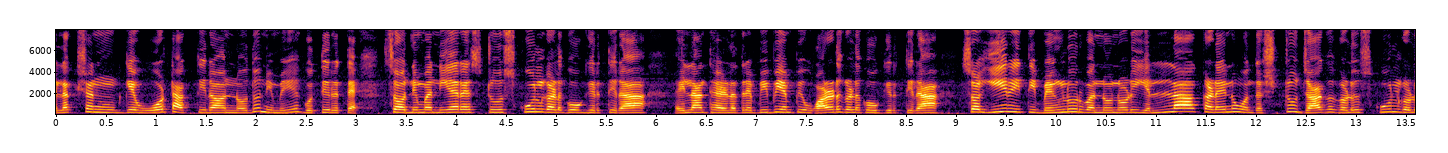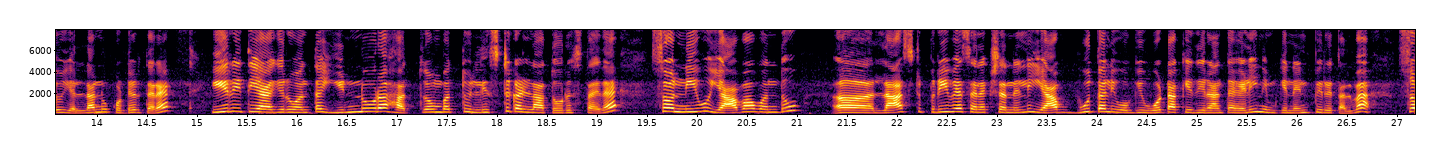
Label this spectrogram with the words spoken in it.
ಎಲೆಕ್ಷನ್ಗೆ ವೋಟ್ ಹಾಕ್ತೀರಾ ಅನ್ನೋದು ನಿಮಗೆ ಗೊತ್ತಿರುತ್ತೆ. ಸೊ ನಿಮ್ಮ ನಿಯರೆಸ್ಟು ಸ್ಕೂಲ್ಗಳಿಗೆ ಹೋಗಿರ್ತೀರಾ, ಇಲ್ಲ ಅಂತ ಹೇಳಿದ್ರೆ ಬಿ ಬಿ ಎಂ ಪಿ ವಾರ್ಡ್ಗಳಿಗೆ ಹೋಗಿರ್ತೀರಾ. ಸೊ ಈ ರೀತಿ ಬೆಂಗಳೂರನ್ನು ನೋಡಿ ಎಲ್ಲ ಕಡೆಯೂ ಒಂದಷ್ಟು ಜಾಗಗಳು ಸ್ಕೂಲ್ಗಳು ಎಲ್ಲನೂ ಕೊಟ್ಟಿರ್ತಾರೆ. ಈ ರೀತಿಯಾಗಿರುವಂಥ ಇನ್ನೂರ ಹತ್ತೊಂಬತ್ತು ಲಿಸ್ಟ್ಗಳನ್ನ ತೋರಿಸ್ತಾ ಇದೆ. ಸೊ ನೀವು ಯಾವ ಒಂದು ಲಾಸ್ಟ್ ಪ್ರೀವಿಯಸ್ ಎಲೆಕ್ಷನಲ್ಲಿ ಯಾವ ಬೂತಲ್ಲಿ ಹೋಗಿ ವೋಟ್ ಹಾಕಿದ್ದೀರಾ ಅಂತ ಹೇಳಿ ನಿಮಗೆ ನೆನಪಿರುತ್ತಲ್ವಾ? ಸೊ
